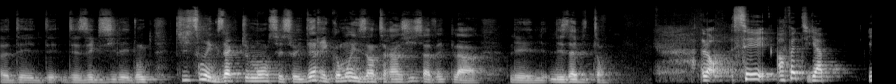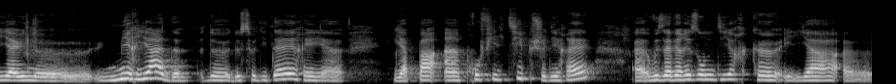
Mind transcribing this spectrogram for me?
des, des, exilés. Donc, qui sont exactement ces solidaires et comment ils interagissent avec la, les habitants? Alors, c'est en fait, il y a, y a une, myriade de, solidaires et euh, il n'y a pas un profil type, je dirais. Euh, vous avez raison de dire qu'il y a euh,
